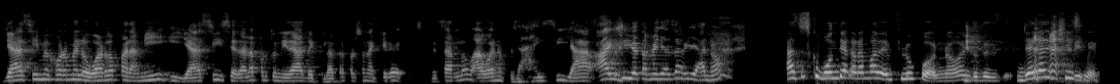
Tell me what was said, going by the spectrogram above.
ya sí mejor me lo guardo para mí y ya si se da la oportunidad de que la otra persona quiere expresarlo, ah, bueno, pues, ay, sí, ya, ay, sí, yo también ya sabía, ¿no? Haces como un diagrama de flujo, ¿no? Entonces, llega el chisme.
